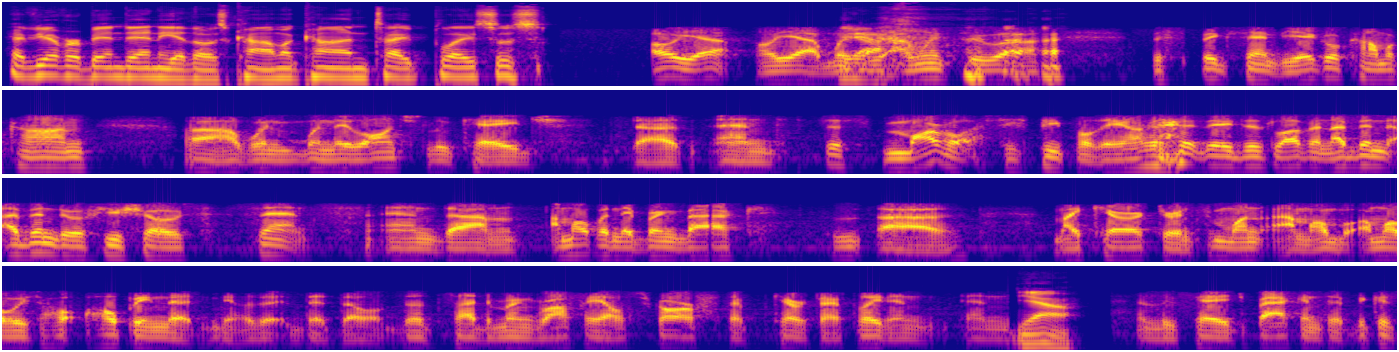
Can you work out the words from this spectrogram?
Have you ever been to any of those Comic Con type places? Oh yeah, oh yeah. When Yeah. I went to uh, this big San Diego Comic Con uh, when when they launched Luke Cage, uh, and just marvelous. These people, they they just love it. And I've been I've been to a few shows since, and um, I'm hoping they bring back uh, my character and someone. I'm I'm always ho- hoping that you know that, that they'll, they'll decide to bring Rafael Scarfe, the character I played in, and Yeah. and Luke Cage back into it because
